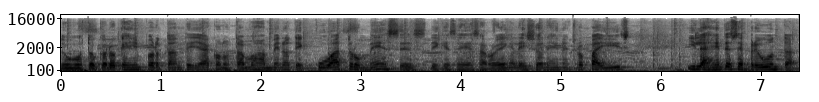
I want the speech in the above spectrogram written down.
Don Gusto, creo que es importante ya cuando estamos a menos de cuatro meses de que se desarrollen elecciones en nuestro país y la gente se pregunta,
